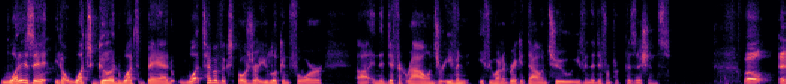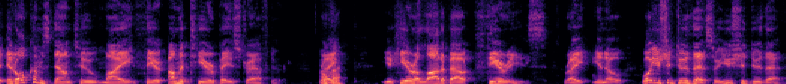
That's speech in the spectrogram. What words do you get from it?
What is it? You know, what's good? What's bad? What type of exposure are you looking for uh, in the different rounds, or even if you want to break it down to even the different positions? Well, it, it all comes down to my theory. I'm a tier based drafter, right? Okay you hear a lot about theories, right? You know, well, you should do this or you should do that.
